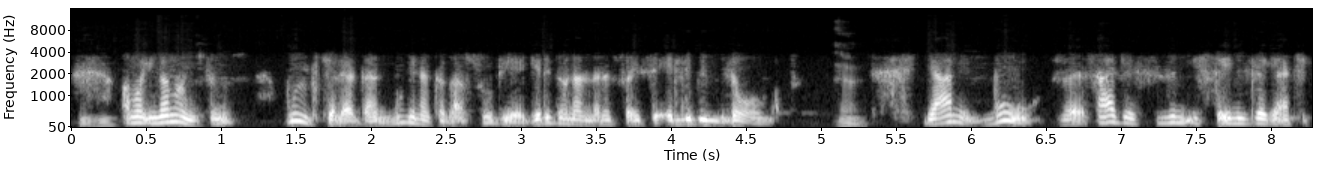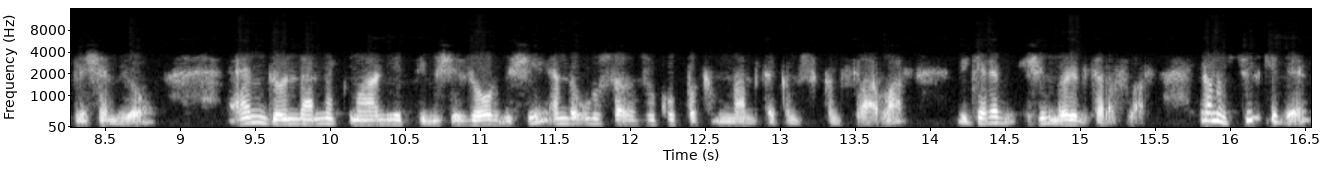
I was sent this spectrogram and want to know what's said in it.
Hı hı. Ama inanır mısınız bu ülkelerden bugüne kadar Suriye'ye geri dönenlerin sayısı 50 bin bile olmadı. Yani bu sadece sizin isteğinizle gerçekleşemiyor. Hem göndermek maliyetli bir şey, zor bir şey hem de uluslararası hukuk bakımından bir takım sıkıntılar var. Bir kere işin böyle bir tarafı var. Yalnız Türkiye'de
